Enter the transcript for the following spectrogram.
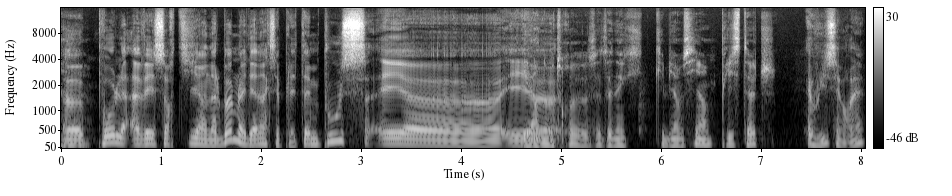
Ah. Paul avait sorti un album l'année dernière qui s'appelait Tempus. Et, et, un autre cette année qui est bien aussi, hein, Please Touch. Eh oui, c'est vrai.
